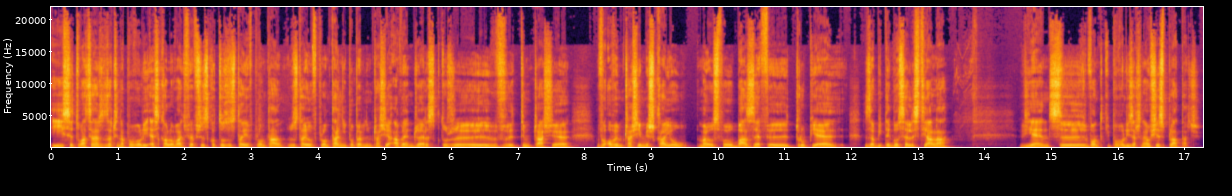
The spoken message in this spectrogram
I sytuacja zaczyna powoli eskalować. We wszystko to zostaje wpląta zostają wplątani po pewnym czasie Avengers, którzy w tym czasie, w owym czasie mieszkają, mają swoją bazę w trupie zabitego Celestiala, więc wątki powoli zaczynają się splatać.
